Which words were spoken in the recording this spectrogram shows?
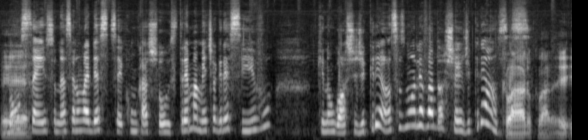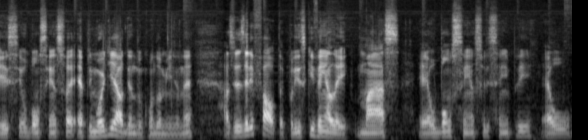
é, Bom senso, né? Você não vai descer com um cachorro extremamente agressivo que não goste de crianças num elevador cheio de crianças. Claro, claro. Esse o bom senso é, é primordial dentro de um condomínio, né? Às vezes ele falta, por isso que vem a lei. Mas é o bom senso ele sempre é o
